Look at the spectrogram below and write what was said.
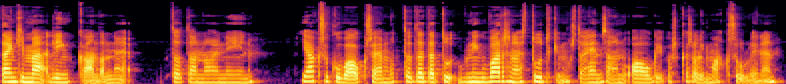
tämänkin mä linkkaan tonne tota noin niin, jaksokuvaukseen, mutta tätä tu, niin varsinaista tutkimusta en saanut auki, koska se oli maksullinen.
